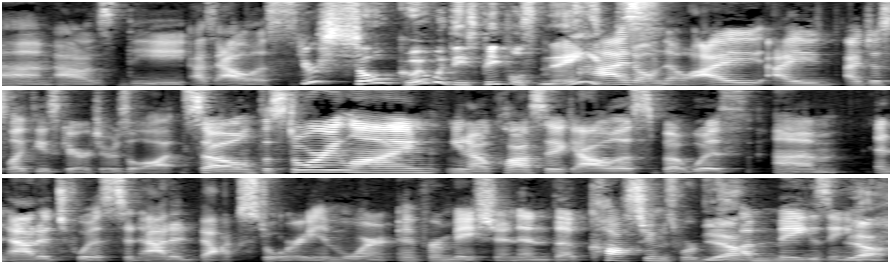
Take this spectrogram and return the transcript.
um, as the as Alice. You're so good with these people's names. I don't know. I, I I just like these characters a lot. So the storyline, you know, classic Alice, but with um, an added twist, an added backstory, and more information. And the costumes were Yeah. amazing. Yeah.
